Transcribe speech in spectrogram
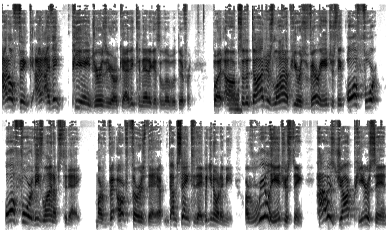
I don't think I, I think PA and Jersey are okay. I think Connecticut's a little bit different. But um, Oh. so the Dodgers lineup here is very interesting. All four all four of these lineups today are, are Thursday. I'm saying today, but you know what I mean. Are really interesting. How is Joc Pederson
